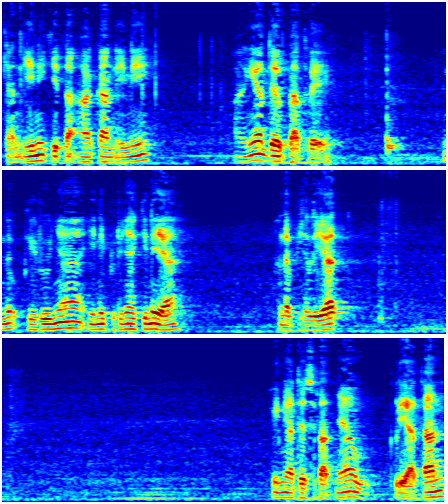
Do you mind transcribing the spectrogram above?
Dan ini kita akan ini. Ini ada baterai. Untuk birunya ini birunya gini ya. Anda bisa lihat ini ada seratnya kelihatan.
